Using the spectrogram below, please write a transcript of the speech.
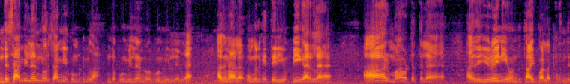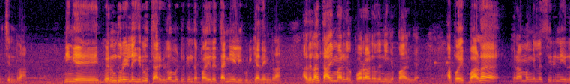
இந்த சாமியில் இன்னொரு சாமியை கும்பிட்டுக்கலாம். இந்த பூமியில் இன்னொரு பூமி இல்லைல்ல. அதனால் உங்களுக்கே தெரியும் பீகாரில் ஆறு மாவட்டத்தில் அது யுரேனியம் வந்து தாய்ப்பாலில் கலந்துருச்சுன்றான். நீங்கள் பெருந்துறையில் இருபத்தாறு கிலோமீட்டருக்கு இந்த பகுதியில் தண்ணி எலி குடிக்காதேன்றான். அதெல்லாம் தாய்மார்கள் போராடுறதை நீங்கள் பாருங்கள் அப்போ பல கிராமங்களில் சிறுநீர்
